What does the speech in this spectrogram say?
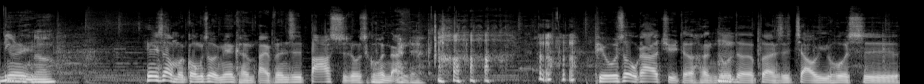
例如呢？因为在我们工作里面，可能百分之八十都是困难的。比如说我刚才举的很多的，不管是教育或是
